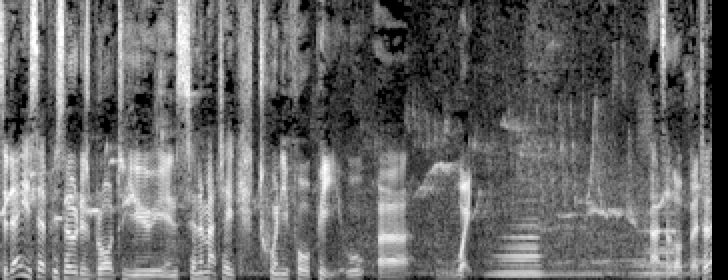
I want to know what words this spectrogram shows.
Today's episode is brought to you in cinematic 24p. Ooh, uh, wait. That's a lot better.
